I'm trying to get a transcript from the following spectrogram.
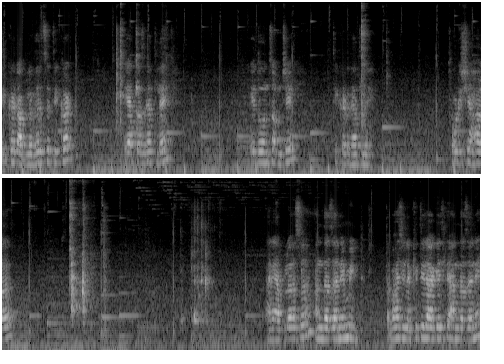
तिखट आपलं घरचं तिखट यातच घातलंय. हे दोन चमचे तिखट घातलंय. थोडीशी हळद. आणि आपलं असं अंदाजाने मीठ. तर भाजीला किती लागेल त्या अंदाजाने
